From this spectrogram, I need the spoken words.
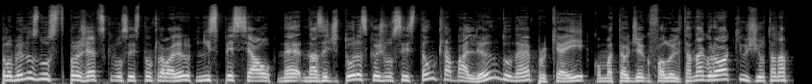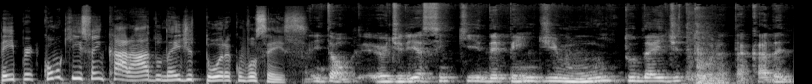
pelo menos no nos projetos que vocês estão trabalhando, em especial, né, nas editoras que hoje vocês estão trabalhando, né? Porque aí, como até o Diego falou, ele tá na Grok, o Gil tá na Paper. Como que isso é encarado na editora com vocês? Então, eu diria assim que depende muito da editora, tá? Cada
